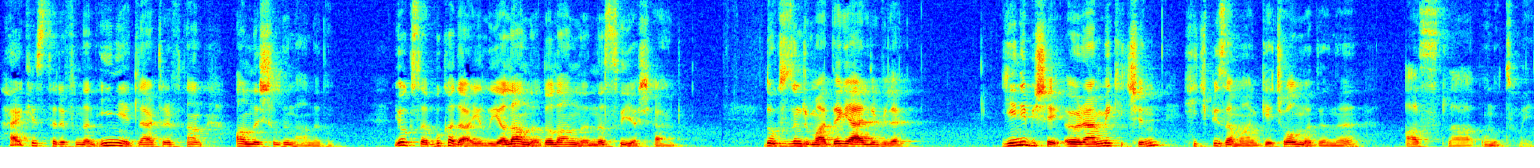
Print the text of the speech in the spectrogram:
herkes tarafından, iyi niyetler tarafından anlaşıldığını anladım. Yoksa bu kadar yılı yalanla dolanla nasıl yaşardım? Dokuzuncu madde geldi bile. Yeni bir şey öğrenmek için hiçbir zaman geç olmadığını asla unutmayın.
